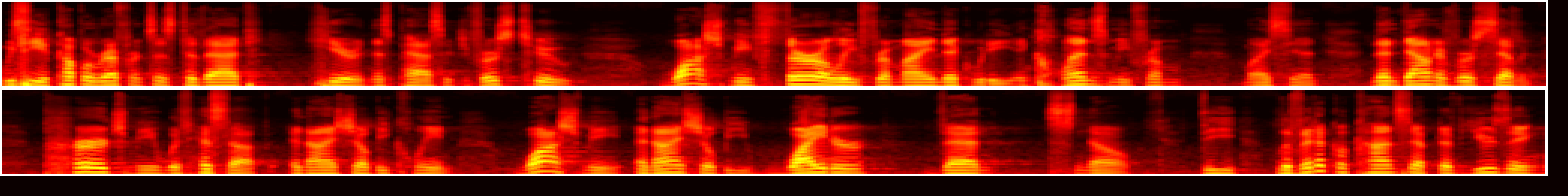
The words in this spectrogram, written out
We see a couple references to that here in this passage. Verse 2 Wash me thoroughly from my iniquity and cleanse me from my sin. And then down in verse 7 Purge me with hyssop, and I shall be clean. Wash me, and I shall be whiter than snow. The Levitical concept of using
